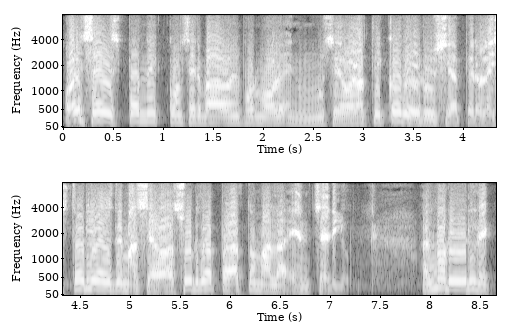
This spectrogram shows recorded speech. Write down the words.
Hoy se dispone conservado en formol en un museo erótico de Rusia, pero la historia es demasiado absurda para tomarla en serio. Al morir le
